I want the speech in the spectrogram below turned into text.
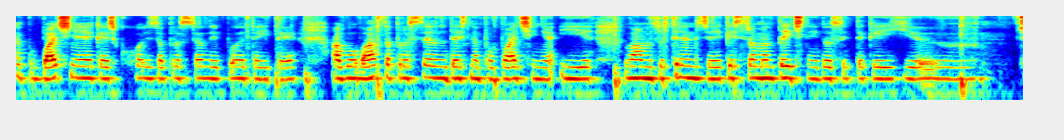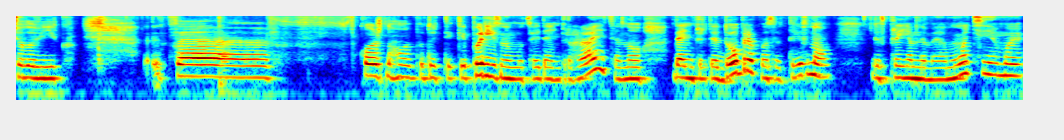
на побачення якесь когось запросили і будете йти, або вас запросили десь на побачення, і вам зустрінеться якийсь романтичний, досить такий е, чоловік. Це кожного будуть такі по-різному цей день програється, але день прийде добре, позитивно, з приємними емоціями,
